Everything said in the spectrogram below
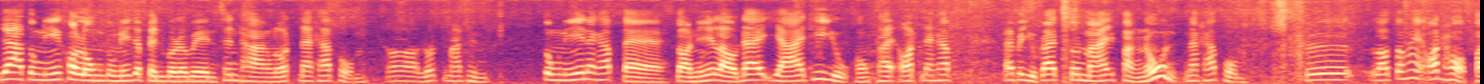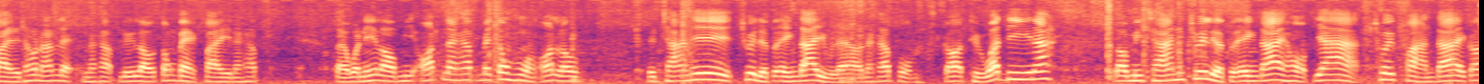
หญ้าตรงนี้เขาลงตรงนี้จะเป็นบริเวณเส้นทางรถนะครับผมก็รถมาถึงตรงนี้นะครับ แต่ตอนนี้เราได้ย้ายที่อยู่ของพลายออสนะครับ ให้ไปอยู่ใกล้ต้นไม้ฝั่งนู้นนะครับ ผม คือเราต้องให้ออสหอบไปเท่านั้นแหละนะครับ หรือเราต้องแบกไปนะครับ แต่วันนี้เรามีออสนะครับ ไม่ต้องห่วงออสเราเป็นช้างที่ช่วยเหลือตัวเองได้อยู่แล้วนะครับ ผมก็ถือว่าดีนะ เรามีช้างที่ช่วยเหลือตัวเองได้ หอบหญ้าช่วยควานได้ก็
